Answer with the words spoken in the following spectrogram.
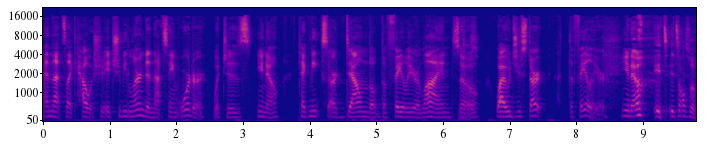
and that's like how it should it should be learned in that same order, which is you know techniques are down the the failure line, so Yes. why would you start at the failure? You know, it's it's also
